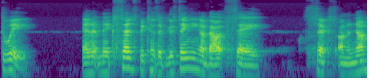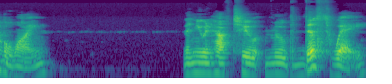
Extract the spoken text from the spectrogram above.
3. And it makes sense because if you're thinking about, say, 6 on a number line, then you would have to move this way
